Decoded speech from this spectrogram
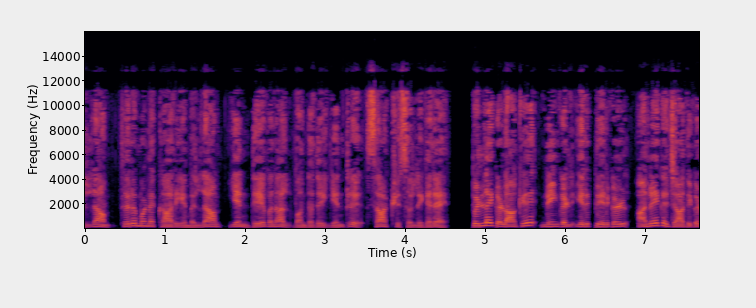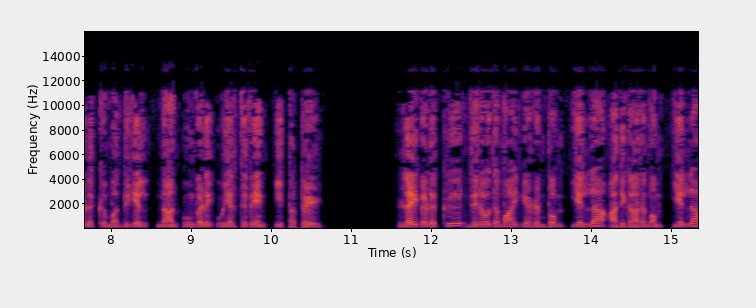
எல்லாம் திருமண காரியமெல்லாம் என் தேவனால் வந்தது என்று சாட்சி சொல்லுகிற பிள்ளைகளாக நீங்கள் இருப்பீர்கள். அநேக ஜாதிகளுக்கு மத்தியில் நான் உங்களை உயர்த்துவேன். இப்ப பிள் ளைகளுக்கு விரோதமாய் எழும்பும் எல்லா அதிகாரமும் எல்லா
